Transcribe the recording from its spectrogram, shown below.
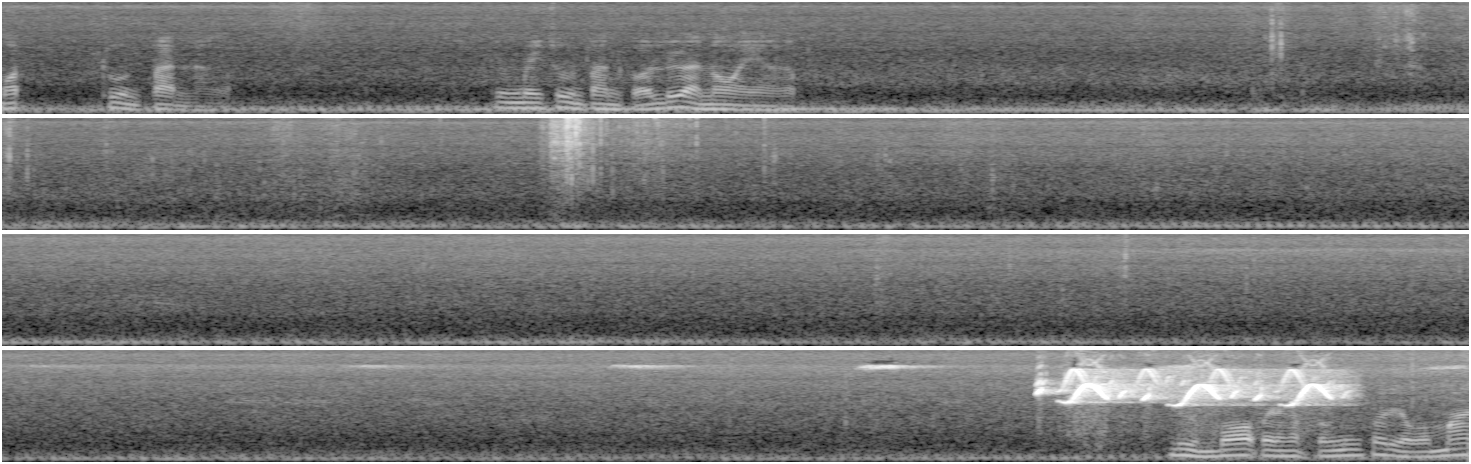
มดทุ่นปั้นนะครับซึ่งไม่ทุ่นปั้นก็เลือน้อยอะครับ ลืมบ่อไปนะครับ ตรงนี้ก็เดี๋ยวว่าไม้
